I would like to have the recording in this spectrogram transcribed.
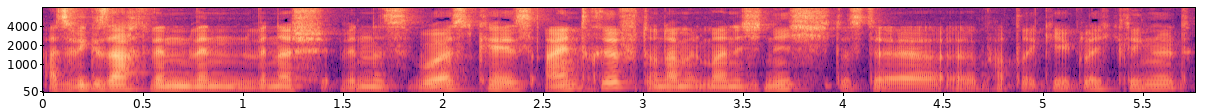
Also wie gesagt, wenn, wenn, wenn, das, wenn das Worst Case eintrifft, und damit meine ich nicht, dass der äh, Patrick hier gleich klingelt,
